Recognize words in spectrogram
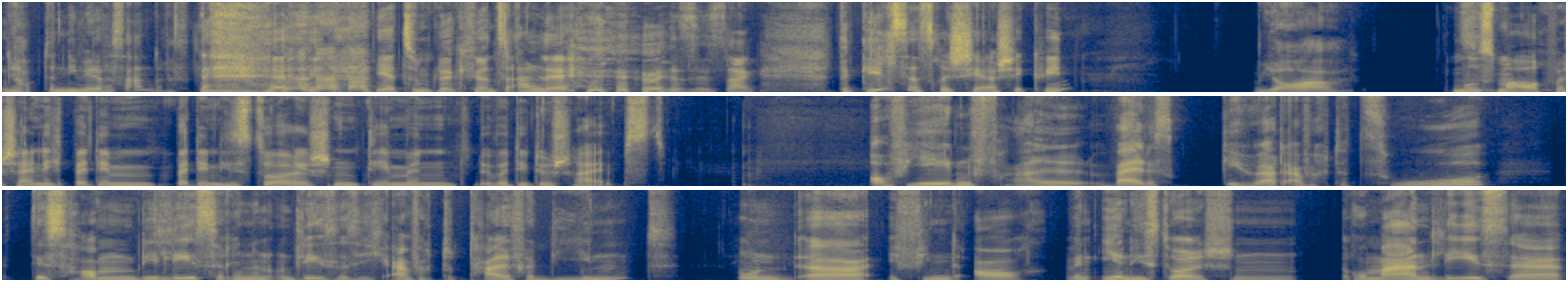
Ich habe dann nie wieder was anderes geschrieben. Ja, zum Glück für uns alle, muss ich sagen. Du giltst als Recherche-Queen. ja, Muss man auch wahrscheinlich bei, dem, bei den historischen Themen, über die du schreibst. auf jeden Fall, weil das gehört einfach dazu. Das haben die Leserinnen und Leser sich einfach total verdient. Und äh, ich finde auch, wenn ich einen historischen Roman lese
